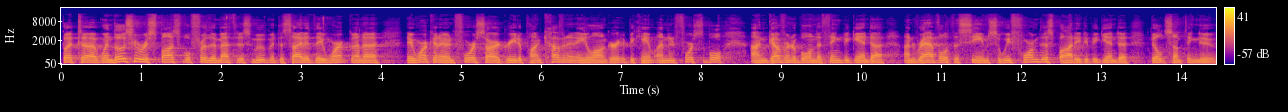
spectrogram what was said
But uh, when those who were responsible for the Methodist movement decided they weren't going to they weren't going to enforce our agreed upon covenant any longer, it became unenforceable, ungovernable, and the thing began to unravel at the seams. So we formed this body to begin to build something new.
